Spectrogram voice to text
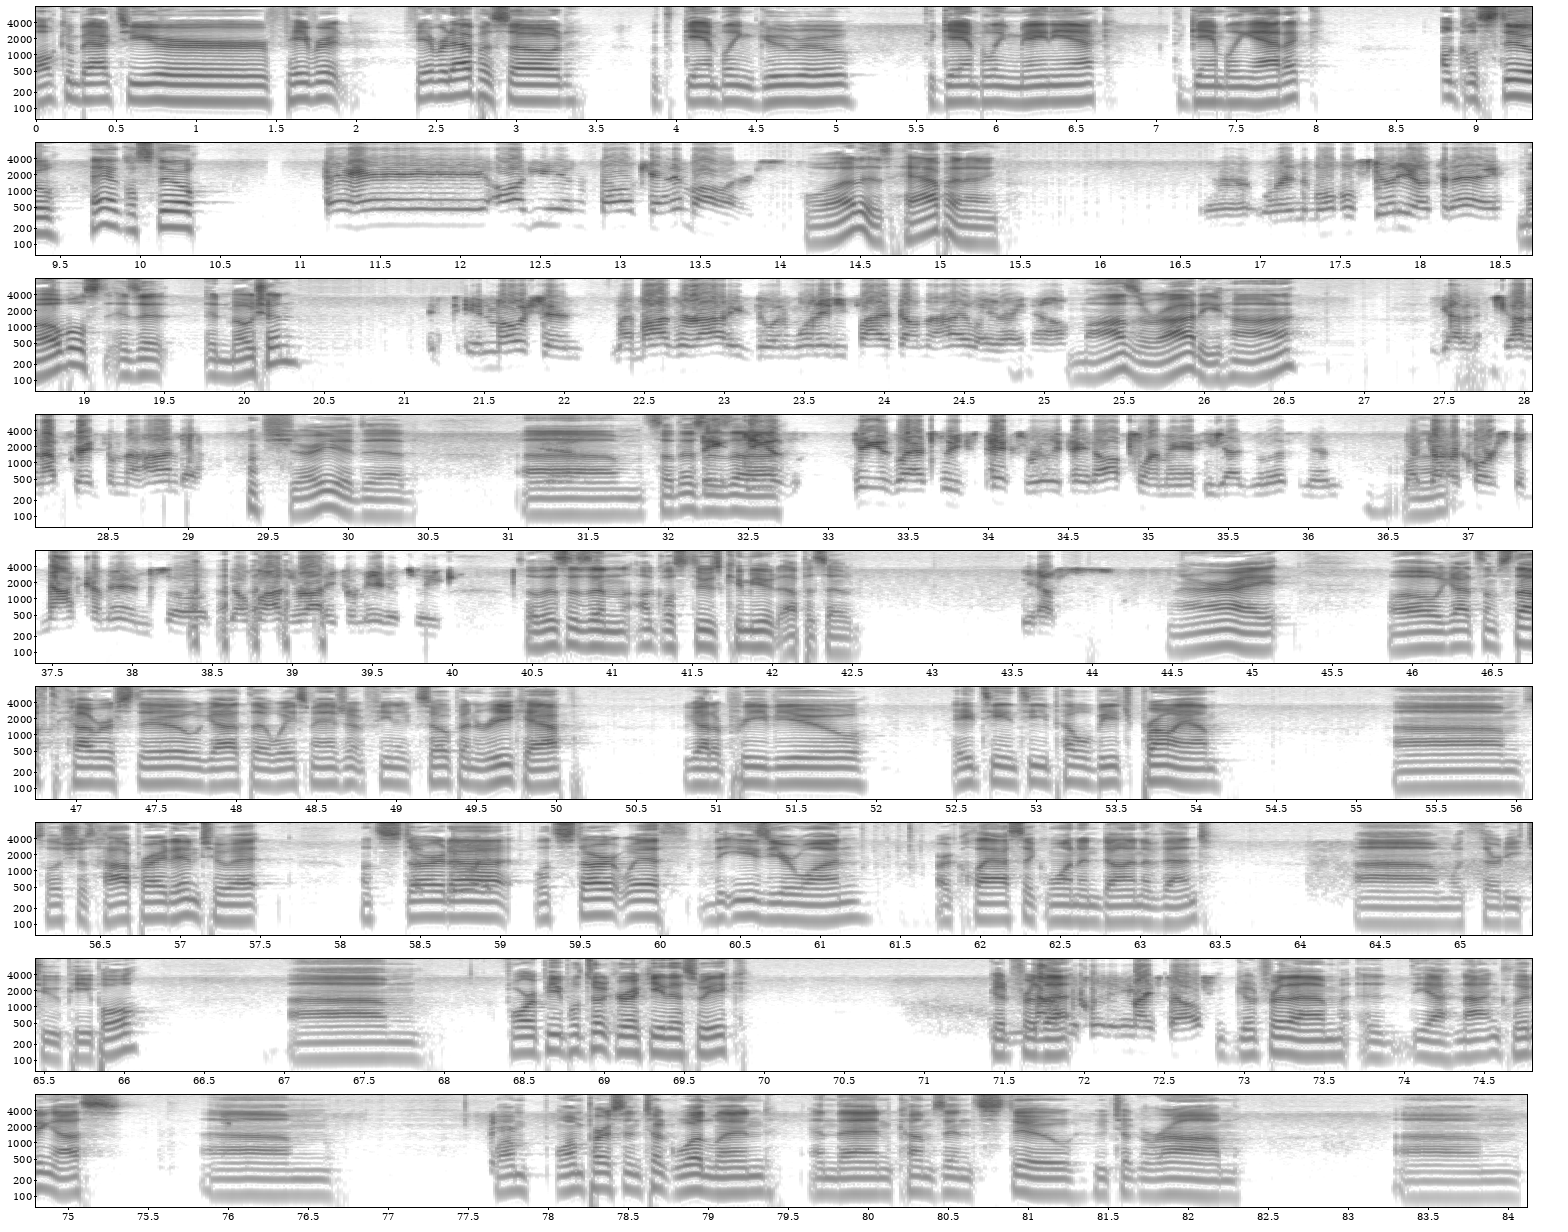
welcome back to your favorite favorite episode with the gambling guru, the gambling maniac, the gambling addict, Uncle Stu. Hey, Uncle Stu. Hey, hey, Augie and fellow cannonballers. What is happening? We're, we're in the mobile studio today. Mobile? Is it in motion? It's in motion. My Maserati's doing 185 down the highway right now. Maserati, huh? You got an, got an upgrade from the Honda. sure you did. Yeah. Um, so this is uh, is, thing is, last week's picks really paid off for me. If you guys are listening, my Uh-huh. dark horse did not come in, so no Maserati for me this week. so this is an Uncle Stu's commute episode. Yes. All right. Well, we got some stuff to cover, Stu. We got the Waste Management Phoenix Open recap. We got a preview AT&T Pebble Beach Pro Am. Um, so let's just hop right into it. Let's start. Uh, let's start with the easier one, our classic one and done event, um, with 32 people. Um, four people took Rickie this week. Good for them. including myself. good for them. Uh, yeah, not including us. Um, one one person took Woodland, and then comes in Stu, who took Rahm. Um,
